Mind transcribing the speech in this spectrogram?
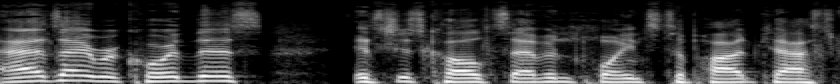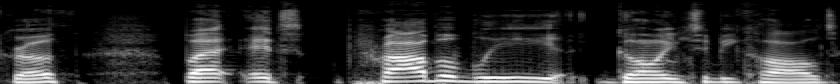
as I record this, it's just called Seven Points to Podcast Growth, but it's probably going to be called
